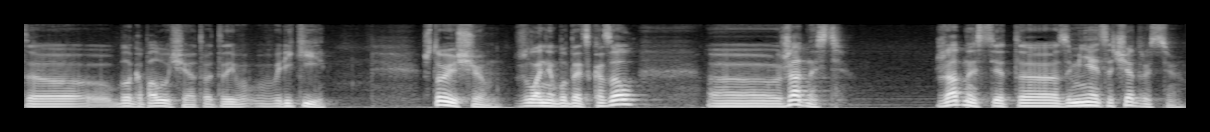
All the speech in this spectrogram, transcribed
э, благополучия, от этой реки. Что еще? Желание обладать сказал. Э, жадность. Жадность это заменяется щедростью.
